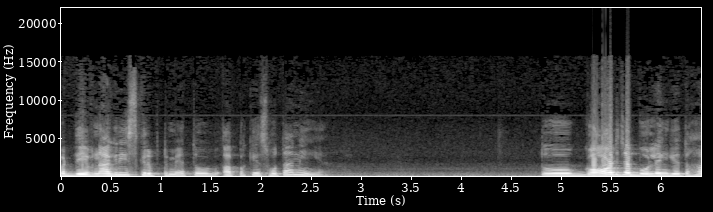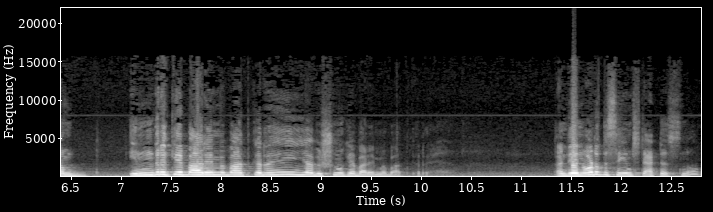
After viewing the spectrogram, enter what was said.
बट देवनागरी स्क्रिप्ट में तो अपर केस होता नहीं है। तो गॉड जब बोलेंगे तो हम इंद्र के बारे में बात कर रहे हैं या विष्णु के बारे में बात कर रहे हैं? And they are not of the same status no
